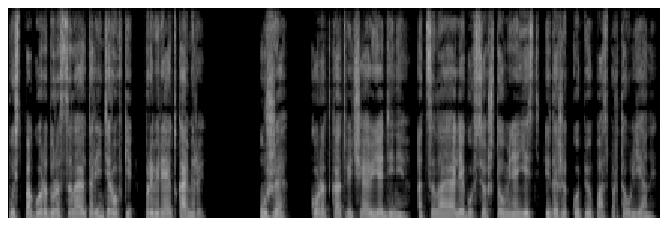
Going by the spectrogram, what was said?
Пусть по городу рассылают ориентировки, проверяют камеры». «Уже», — коротко отвечаю я Дине, отсылая Олегу все, что у меня есть, и даже копию паспорта Ульяны.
